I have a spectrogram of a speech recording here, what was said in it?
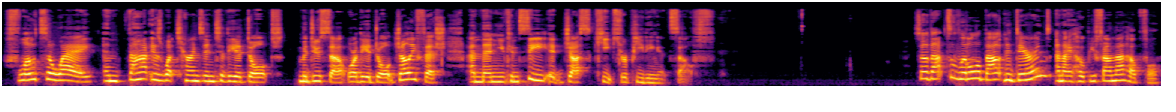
floats away, and that is what turns into the adult medusa or the adult jellyfish. And then you can see it just keeps repeating itself. So that's a little about cnidarians, and I hope you found that helpful.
